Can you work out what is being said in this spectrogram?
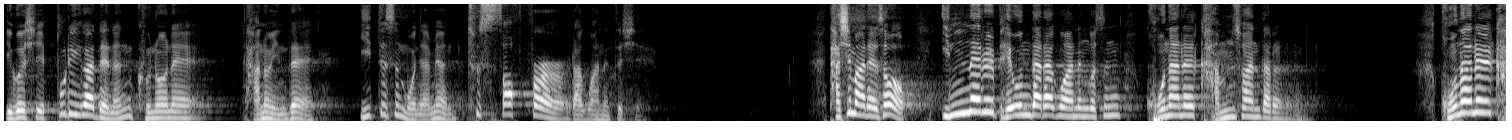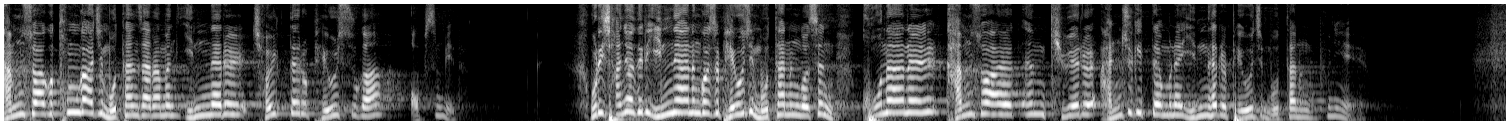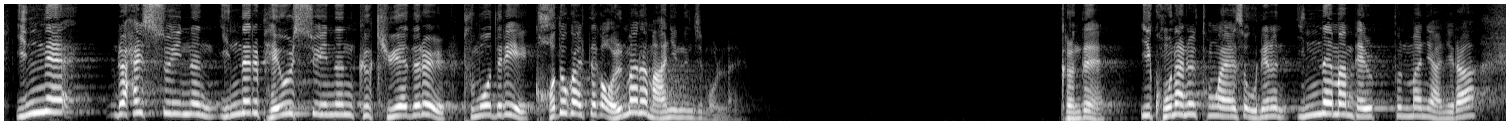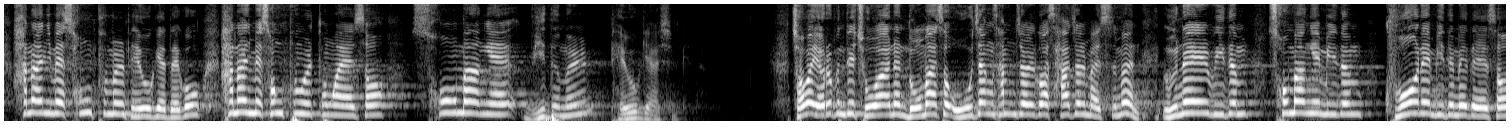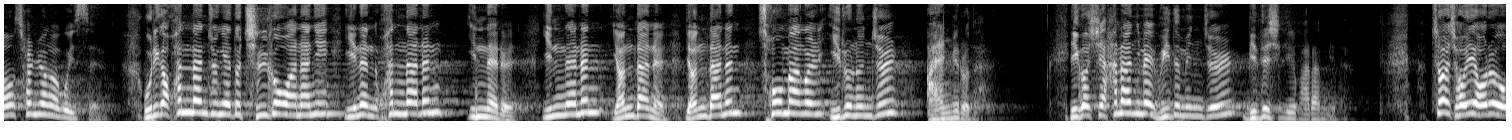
이것이 뿌리가 되는 근원의 단어인데 이 뜻은 뭐냐면 to suffer라고 하는 뜻이에요. 다시 말해서 인내를 배운다라고 하는 것은 고난을 감수한다라는 거예요. 고난을 감수하고 통과하지 못한 사람은 인내를 절대로 배울 수가 없습니다. 우리 자녀들이 인내하는 것을 배우지 못하는 것은 고난을 감수하는 기회를 안 주기 때문에 인내를 배우지 못하는 것 뿐이에요. 인내를 할 수 있는, 인내를 배울 수 있는 그 기회들을 부모들이 걷어갈 때가 얼마나 많이 있는지 몰라요. 그런데 이 고난을 통하여서 우리는 인내만 배울 뿐만이 아니라 하나님의 성품을 배우게 되고 하나님의 성품을 통하여서 소망의 믿음을 배우게 하십니다. 저와 여러분들이 좋아하는 로마서 5장 3절과 4절 말씀은 은혜의 믿음, 소망의 믿음, 구원의 믿음에 대해서 설명하고 있어요. 우리가 환난 중에도 즐거워하나니 이는 환난은 인내를, 인내는 연단을, 연단은 소망을 이루는 줄 알미로다. 이것이 하나님의 믿음인 줄 믿으시길 바랍니다. 저, 저희 여러,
